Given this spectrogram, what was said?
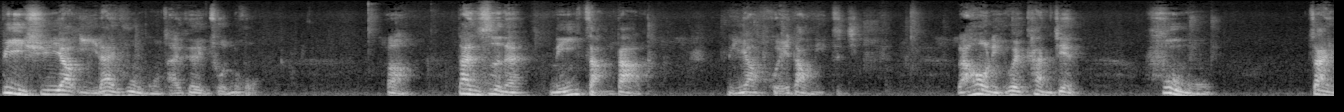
必须要依赖父母才可以存活，啊！但是呢，你长大了，你要回到你自己，然后你会看见父母在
